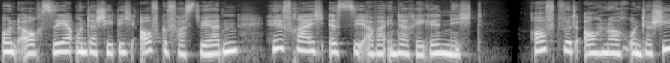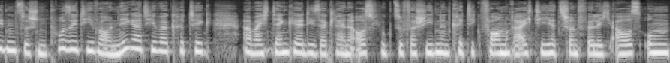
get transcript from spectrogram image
und auch sehr unterschiedlich aufgefasst werden. Hilfreich ist sie aber in der Regel nicht. Oft wird auch noch unterschieden zwischen positiver und negativer Kritik, aber ich denke, dieser kleine Ausflug zu verschiedenen Kritikformen reicht hier jetzt schon völlig aus, um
